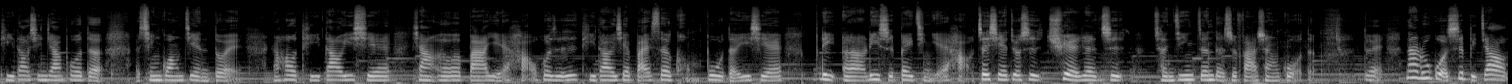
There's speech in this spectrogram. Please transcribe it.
提到新加坡的星光舰队，然后提到一些像二二八也好，或者是提到一些白色恐怖的一些历呃历史背景也好，这些就是确认是曾经真的是发生过的。对，那如果是比较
